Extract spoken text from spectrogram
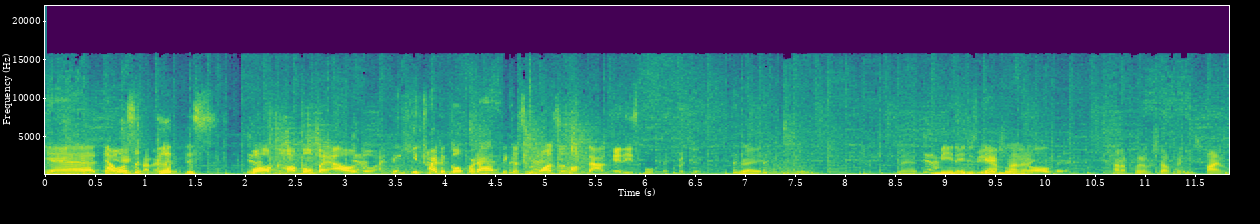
Yeah, that was a good this wall combo by Ao though. I think he tried to go for that because he wants to lock down Eddy's movement for good. Right. Man, Mine just Mine's gambling trying it to- all there. Trying to put himself in these finals.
